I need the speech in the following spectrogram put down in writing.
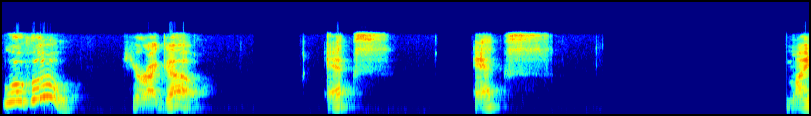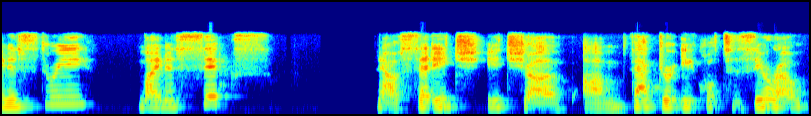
Woohoo! Here I go x, x, minus 3, minus 6. Now set each, each uh, um, factor equal to 0.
